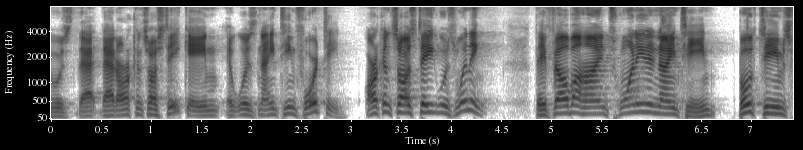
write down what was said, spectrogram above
was that, that Arkansas State game, it was 1914. Arkansas State was winning. They fell behind 20 to 19. Both teams,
